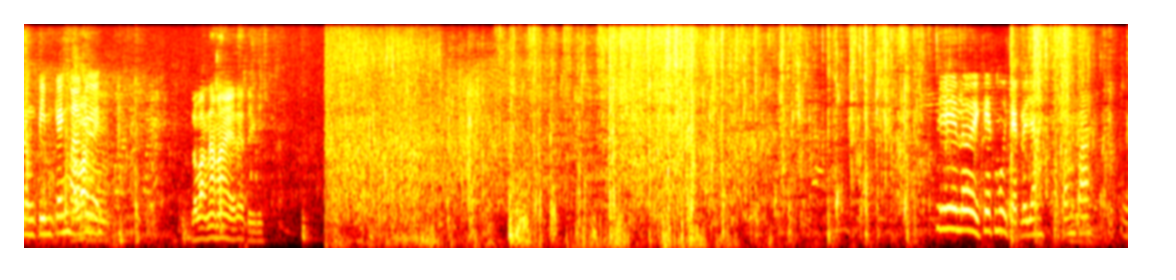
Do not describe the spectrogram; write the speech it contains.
น้องติมแกล้งมากเลย ระวังหน้าไม้ได้ตีดีนี่เลยเขตหมู่เจ็ดเลยยังฟังป้าโอ้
